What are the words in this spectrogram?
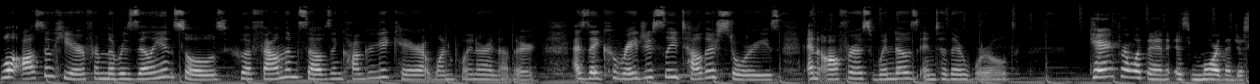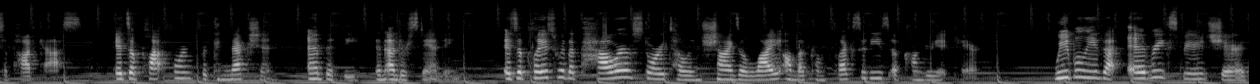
We'll also hear from the resilient souls who have found themselves in congregate care at one point or another, as they courageously tell their stories and offer us windows into their world. Caring from Within is more than just a podcast, it's a platform for connection empathy, and understanding. It's a place where the power of storytelling shines a light on the complexities of congregate care. We believe that every experience shared,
